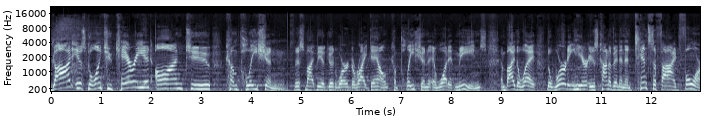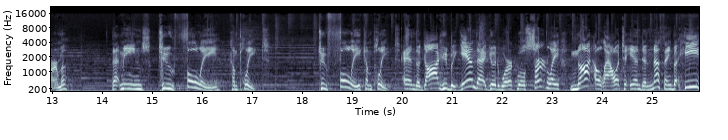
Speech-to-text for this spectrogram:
God is going to carry it on to completion. This might be a good word to write down completion and what it means. And by the way, the wording here is kind of in an intensified form that means to fully complete to fully complete. And the God who began that good work will certainly not allow it to end in nothing, but he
